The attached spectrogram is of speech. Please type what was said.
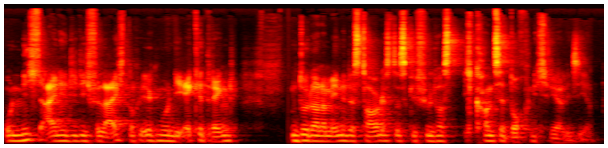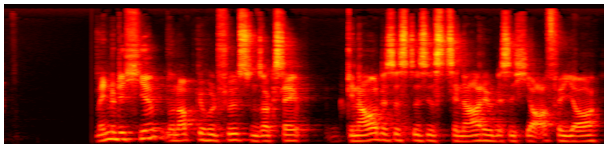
und nicht eine, die dich vielleicht noch irgendwo in die Ecke drängt und du dann am Ende des Tages das Gefühl hast, ich kann es ja doch nicht realisieren. Wenn du dich hier nun abgeholt fühlst und sagst, hey, genau das ist dieses Szenario, das ich Jahr für Jahr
